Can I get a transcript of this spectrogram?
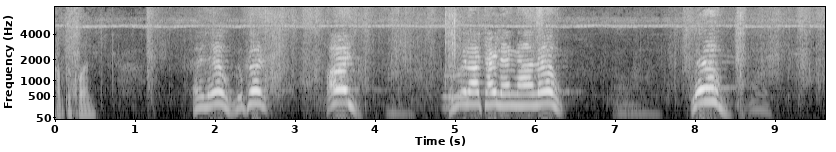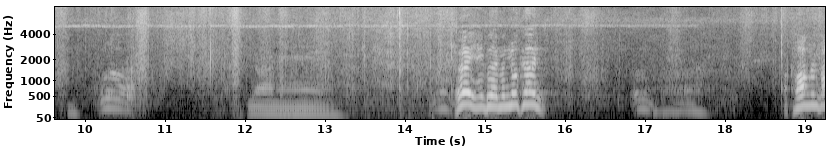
ครับทุกคนเฮ้ยเร็วลุกขึ้นเฮ้ยถึงเวลาใช้แรงงานเร็วเร็วเฮ้ยให้เพื่อนมึงลุกขึ้น ประคองมันไป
